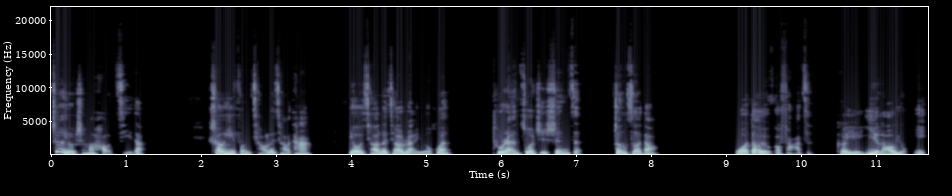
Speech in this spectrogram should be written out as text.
这有什么好急的？”邵一峰瞧了瞧他，又瞧了瞧阮云欢，突然坐直身子，正色道：“我倒有个法子，可以一劳永逸。”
